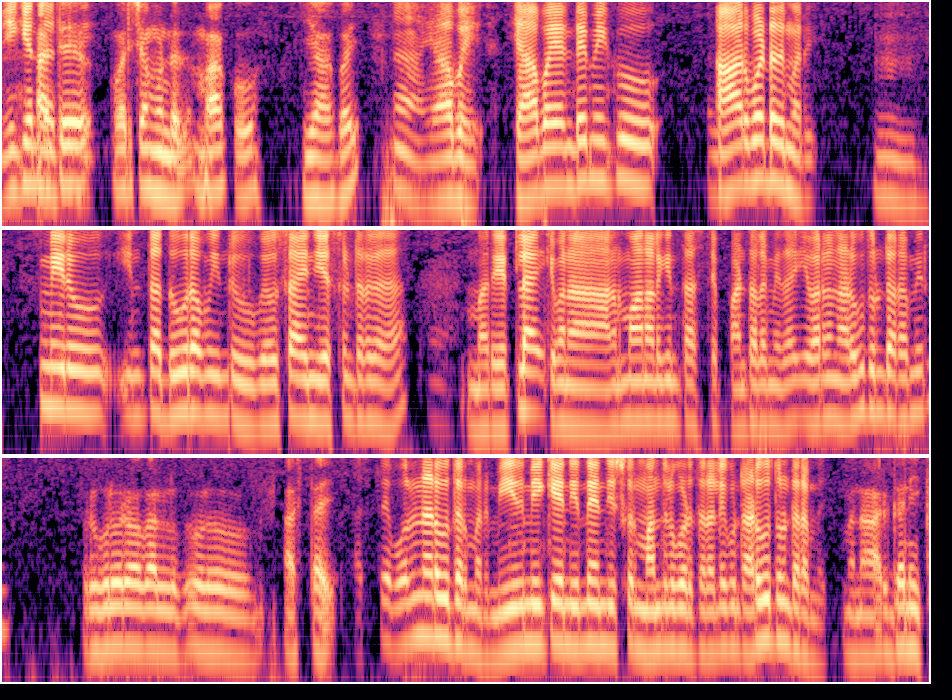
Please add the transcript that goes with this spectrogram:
మీకెంత అంటే? వర్షం ఉండదు. మాకు యాభై. యాభై. యాభై అంటే మీకు ఆరు పడ్డది మరి. మీరు ఇంత దూరం ఇంటూ వ్యవసాయం చేస్తుంటారు కదా. మరి ఎట్లా? ఏమైనా అనుమానాలు గింత వస్తే పంటల మీద ఎవరైనా అడుగుతుంటారా మీరు? పురుగులు రోగాలు కూడా వస్తాయి. వస్తే వాళ్ళని అడుగుతారు మరి? మీది మీకే నిర్ణయం తీసుకొని మందులు కొడతారా? లేకుంటే అడుగుతుంటారా మీరు? మన ఆర్గానిక్.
